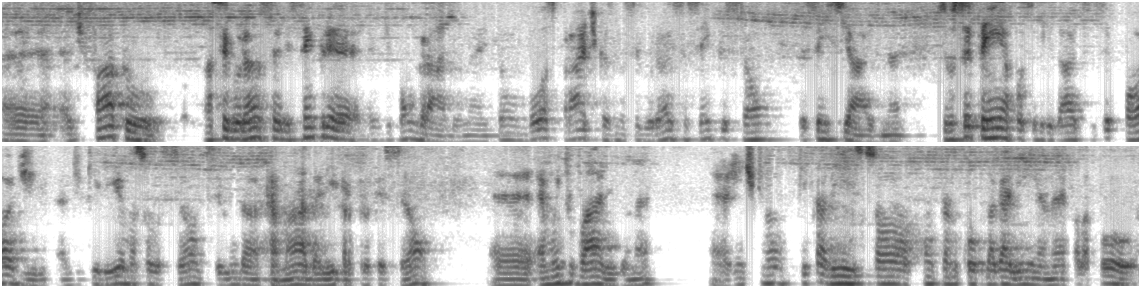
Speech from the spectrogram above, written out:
é, é de fato a segurança ele sempre é de bom grado, né? Então boas práticas na segurança sempre são essenciais, né? Se você tem a possibilidade, se você pode adquirir uma solução de segunda camada ali para proteção, é, é, muito válido, né? É, a gente não fica ali só contando o coco da galinha, né? Fala, pô,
